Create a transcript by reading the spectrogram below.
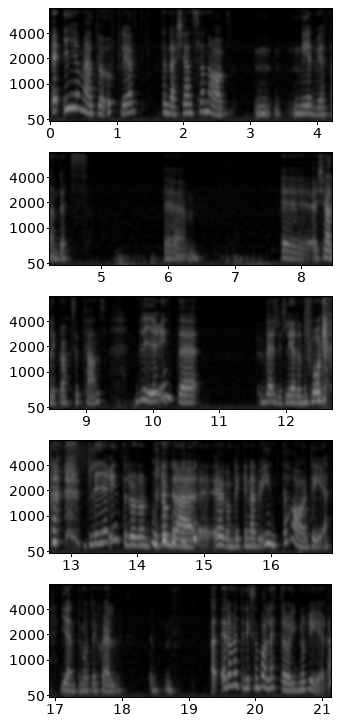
eh, i och med att du har upplevt den där känslan av medvetandets ehm, eh, kärlek och acceptans blir inte väldigt ledande fråga. Blir inte då de, de där ögonblicken när du inte har det gentemot dig själv, är de inte liksom bara lättare att ignorera?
